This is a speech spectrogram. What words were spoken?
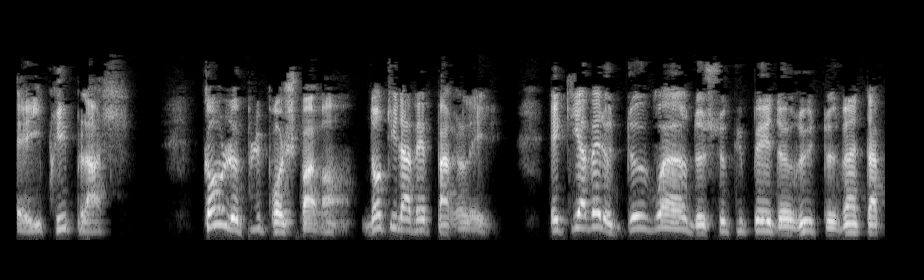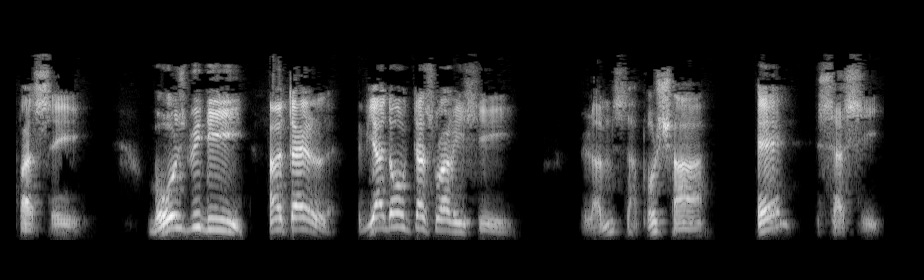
et y prit place. Quand le plus proche parent, dont il avait parlé, et qui avait le devoir de s'occuper de Ruth vint à passer, Boaz lui dit, un tel, viens donc t'asseoir ici. L'homme s'approcha et s'assit.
